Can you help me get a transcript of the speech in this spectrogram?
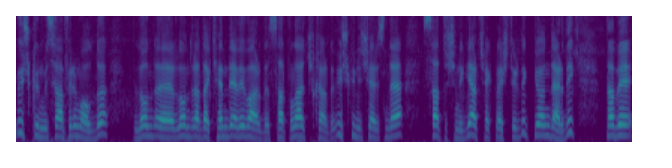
3 gün misafirim oldu. E, Londra'da kendi evi vardı. Satılığa çıkardı. 3 gün içerisinde satışını gerçekleştirdik, gönderdik. Tabi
